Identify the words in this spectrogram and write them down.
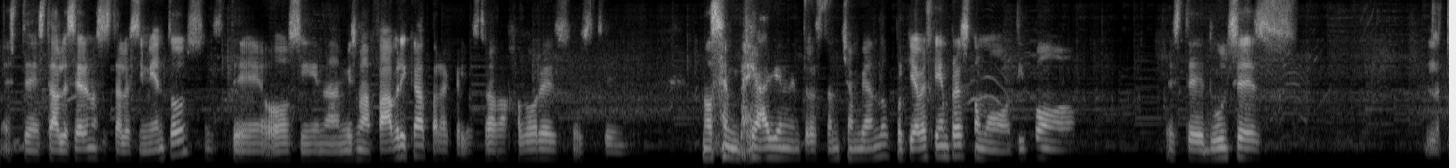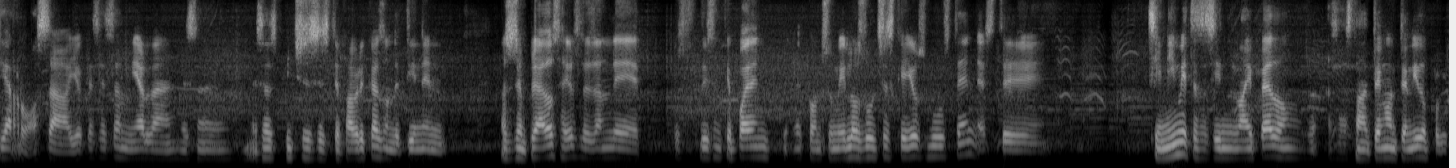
este, establecer en los establecimientos este, o si en la misma fábrica para que los trabajadores este, no se embriaguen mientras están chambeando, porque ya ves que hay empresas como tipo este, dulces, la tía rosa, yo qué sé, esa mierda, esas pinches este, fábricas donde tienen a sus empleados, a ellos les dan de, pues dicen que pueden consumir los dulces que ellos gusten, este, sin límites, así no hay pedo, hasta donde tengo entendido, porque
